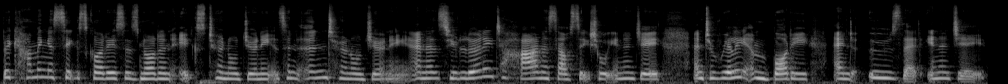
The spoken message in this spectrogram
becoming a sex goddess is not an external journey, it's an internal journey. And it's you learning to harness our sexual energy and to really embody and ooze that energy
